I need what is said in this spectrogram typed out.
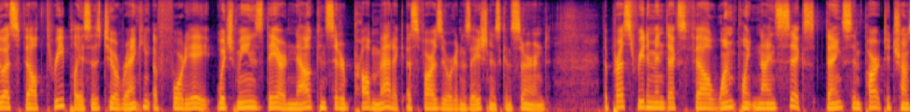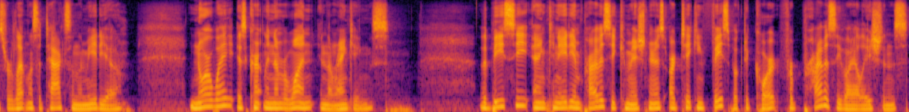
US fell three places to a ranking of 48, which means they are now considered problematic as far as the organization is concerned. The Press Freedom Index fell 1.96, thanks in part to Trump's relentless attacks on the media. Norway is currently number one in the rankings. The BC and Canadian privacy commissioners are taking Facebook to court for privacy violations.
